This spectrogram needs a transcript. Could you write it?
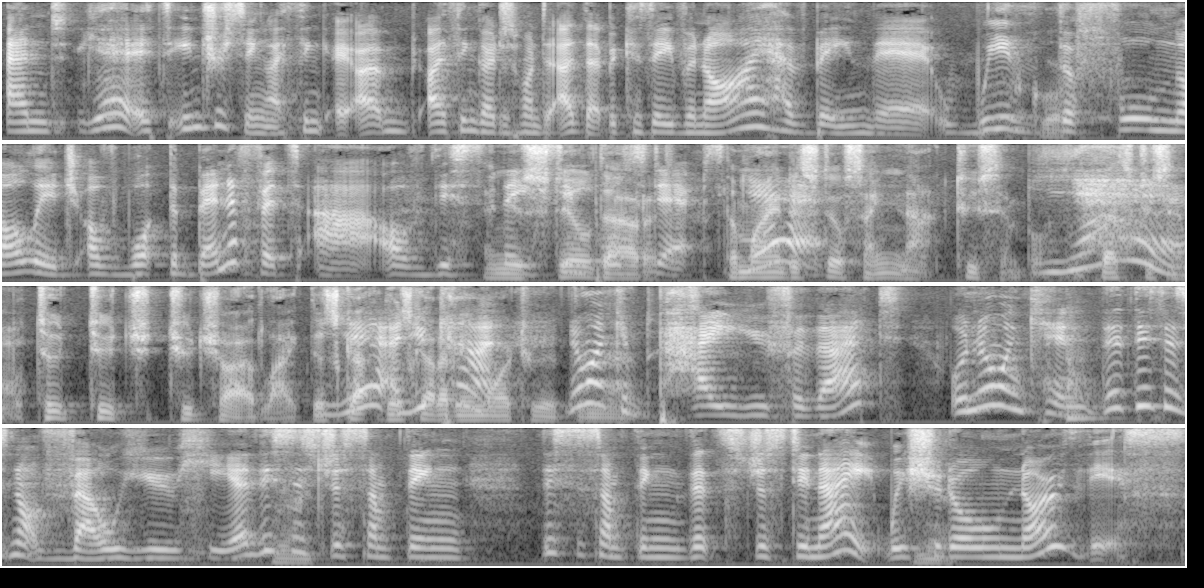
And yeah, it's interesting. I think I, I think I just want to add that because even I have been there with the full knowledge of what the benefits are of this and you still doubt steps. it. The mind is still saying, "Nah, too simple. That's too simple. Too too too childlike. There's yeah, got there's got to be more to it No one can pay you for that, or no one can. This is not value here. This is just something. This is something that's just innate. We should all know this.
